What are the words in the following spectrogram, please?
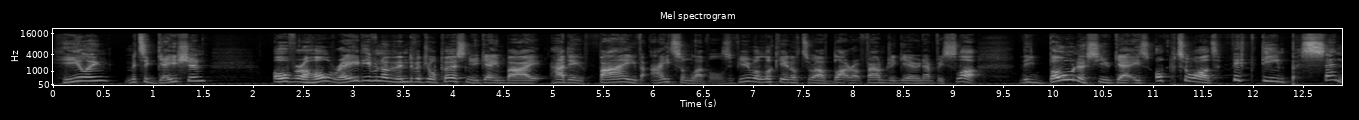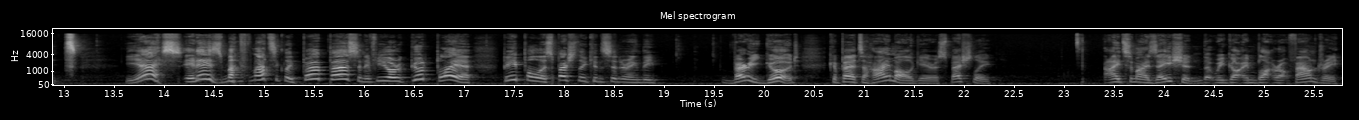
healing, mitigation, over a whole raid, even on an individual person, you gain by adding five item levels. If you were lucky enough to have Blackrock Foundry gear in every slot, the bonus you get is up towards 15%. Yes, it is mathematically per person. If you're a good player, people, especially considering the very good compared to Highmaul gear, especially itemization that we got in Blackrock Foundry.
